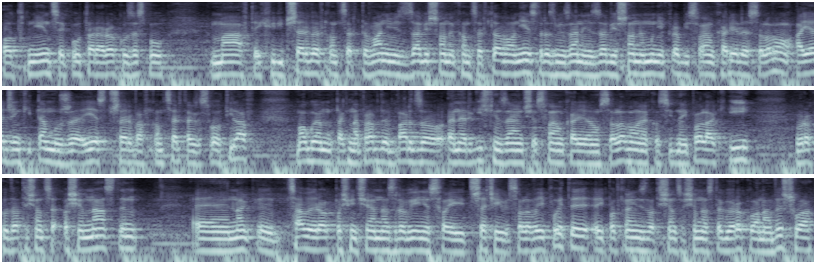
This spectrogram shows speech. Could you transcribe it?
Od mniej więcej półtora roku zespół ma w tej chwili przerwę w koncertowaniu, jest zawieszony koncertowo, nie jest rozwiązany, jest zawieszony. Muniek robi swoją karierę solową, a ja dzięki temu, że jest przerwa w koncertach zespołu Tilaf, mogłem tak naprawdę bardzo energicznie zająć się swoją karierą solową jako Sydney Polak i w roku 2018 e, na, e, cały rok poświęciłem na zrobienie swojej trzeciej solowej płyty i pod koniec 2018 roku ona wyszła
